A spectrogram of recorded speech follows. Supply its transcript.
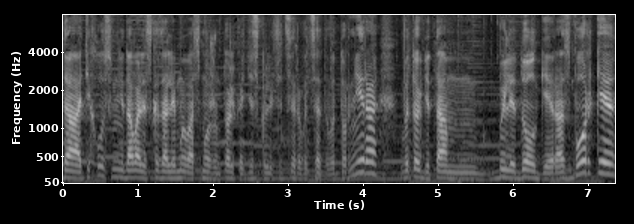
да, Техлус им не давали, сказали, мы вас можем только дисквалифицировать с этого турнира. В итоге там были долгие разборки.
